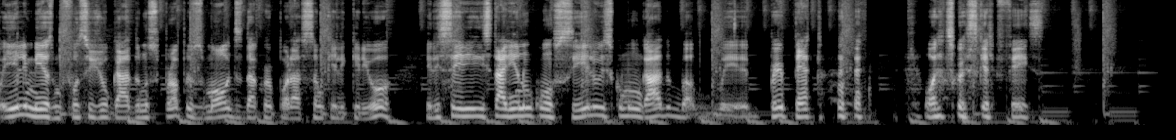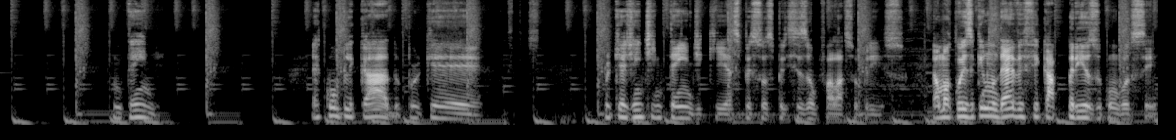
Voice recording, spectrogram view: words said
ele mesmo fosse julgado nos próprios moldes da corporação que ele criou, ele seria, estaria num conselho excomungado perpétuo. Olha as coisas que ele fez. Entende? É complicado porque porque a gente entende que as pessoas precisam falar sobre isso. É uma coisa que não deve ficar preso com você.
